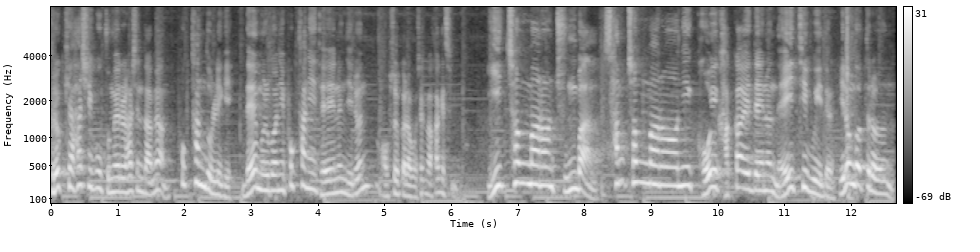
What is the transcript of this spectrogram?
그렇게 하시고 구매를 하신다면 폭탄 돌리기, 내 물건이 폭탄이 되는 일은 없을 거라고 생각하겠습니다. 2천만 원 중반, 3천만 원이 거의 가까이 되는 ATV들 이런 것들은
